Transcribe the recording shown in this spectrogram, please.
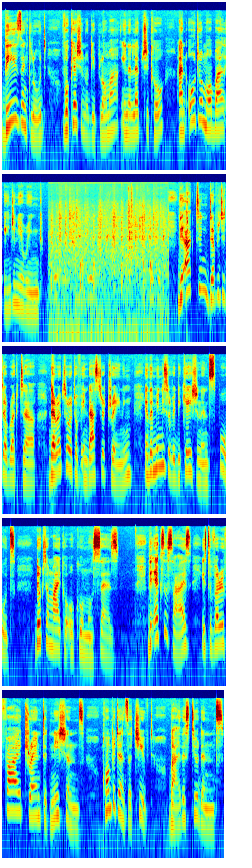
These include vocational diploma in electrical and automobile engineering. The acting Deputy Director, Directorate of Industrial Training in the Ministry of Education and Sports, Dr. Michael Okumu says, the exercise is to verify trained technicians' competence achieved by the students.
